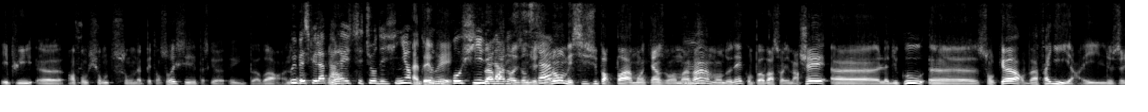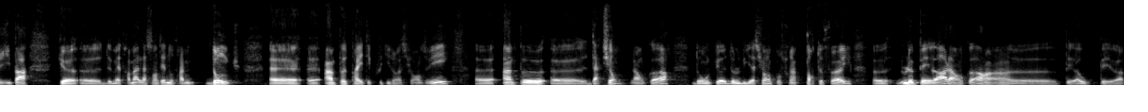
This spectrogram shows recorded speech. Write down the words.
Et puis, euh, en fonction de son appétence au risque, parce qu'il euh, peut avoir... Un oui, parce que là, pareil, c'est toujours défini en ah fonction ben du profil Il peut avoir un horizon de gestion long, mais s'il ne supporte pas à moins 15 ou à moins 20, mm. à un moment donné, qu'on peut avoir sur les marchés, là, du coup, son cœur va faillir. Et il ne s'agit pas que de mettre à mal la santé de notre ami. Donc, un peu de private equity dans l'assurance vie, un peu euh, d'action, là encore, donc euh, de l'obligation, on construit un portefeuille, euh, le PEA, là encore, hein, PEA ou PEA,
